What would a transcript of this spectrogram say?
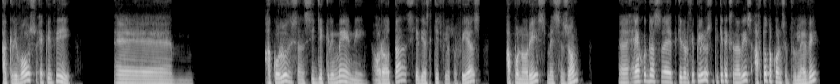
Ακριβώς επειδή ε, ακολούθησαν συγκεκριμένη ρότα σχεδιαστικής φιλοσοφίας από νωρίς μέσα σεζόν ε, έχοντας επικεντρωθεί πλήρως ότι κοίταξε να δεις αυτό το concept δουλεύει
